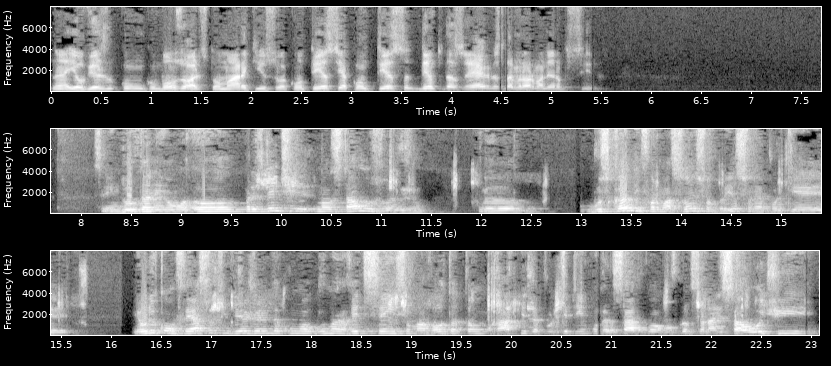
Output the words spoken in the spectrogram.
né? E eu vejo com, com bons olhos. Tomara que isso aconteça e aconteça dentro das regras da melhor maneira possível. Sem dúvida nenhuma. Presidente, nós estamos hoje uh, buscando informações sobre isso, né? Porque eu lhe confesso que vejo ainda com alguma reticência uma volta tão rápida, porque tenho conversado com alguns profissionais de saúde e,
